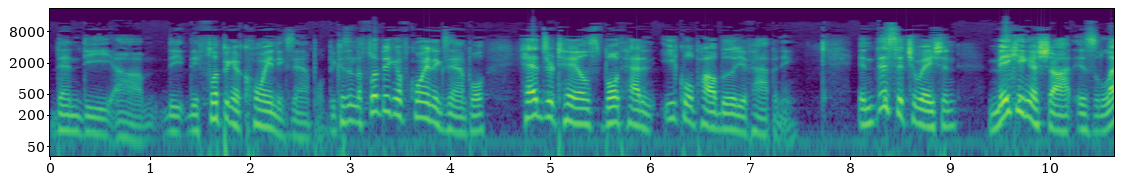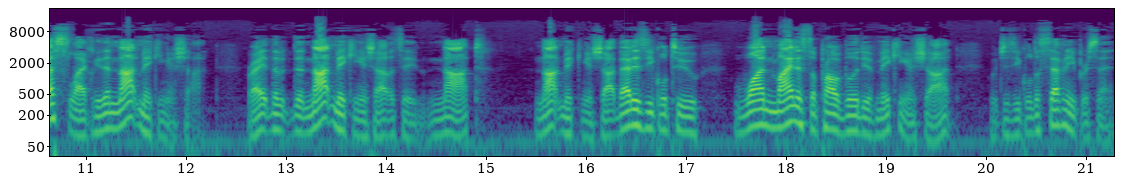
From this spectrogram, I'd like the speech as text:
than the, um, the the flipping a coin example, because in the flipping of coin example, heads or tails both had an equal probability of happening. In this situation, making a shot is less likely than not making a shot, right? The the not making a shot, let's say not not making a shot, that is equal to one minus the probability of making a shot, which is equal to 70%.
